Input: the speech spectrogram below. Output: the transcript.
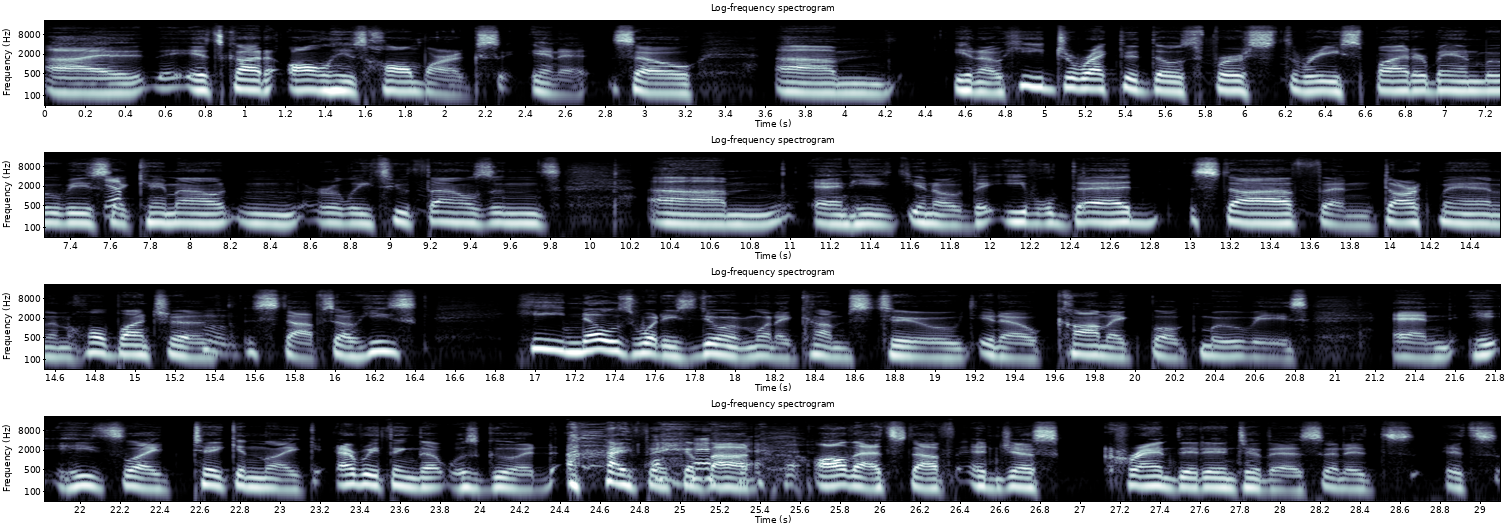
uh, it's got all his hallmarks in it. So, um, you know, he directed those first three Spider Man movies Yep. that came out in early 2000s. Um, and he, you know, the Evil Dead stuff and Darkman and a whole bunch of stuff. So he's he knows what he's doing when it comes to you know comic book movies and he, he's like taken like everything that was good i think about all that stuff and just crammed it into this and it's it's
